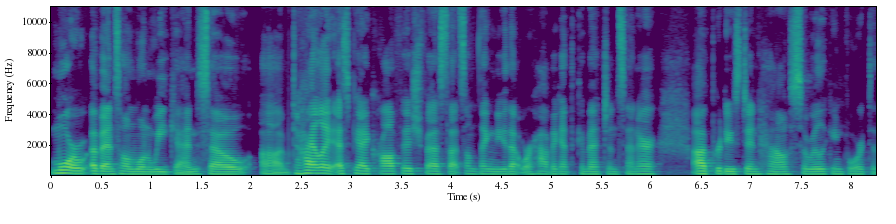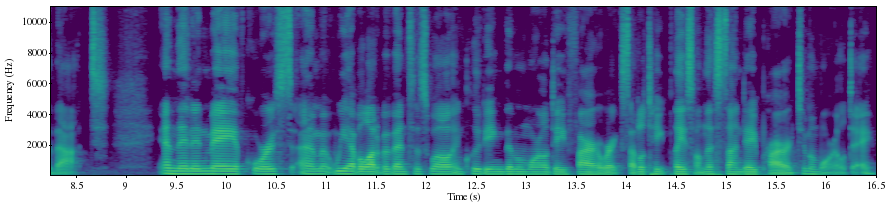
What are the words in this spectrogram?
more events on one weekend. So, um, to highlight SPI Crawfish Fest, that's something new that we're having at the convention center, uh, produced in house. So, we're looking forward to that. And then in May, of course, um, we have a lot of events as well, including the Memorial Day fireworks that'll take place on this Sunday prior to Memorial Day.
